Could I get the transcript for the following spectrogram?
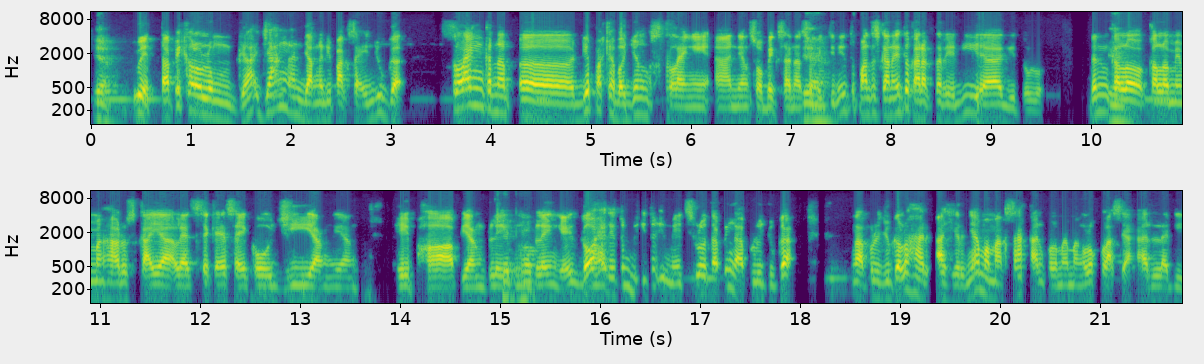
yeah. duit tapi kalau lo enggak jangan jangan dipaksain juga slang kena uh, dia pakai baju yang selengean yang sobek sana sobek yeah. sini itu pantas karena itu karakternya dia gitu loh dan yeah. kalau kalau memang harus kayak let's say kayak Seikoji yang yang hip hop yang bling hip bling ya go ahead itu itu image lo tapi nggak perlu juga nggak perlu juga lo akhirnya memaksakan kalau memang lo kelasnya adalah di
